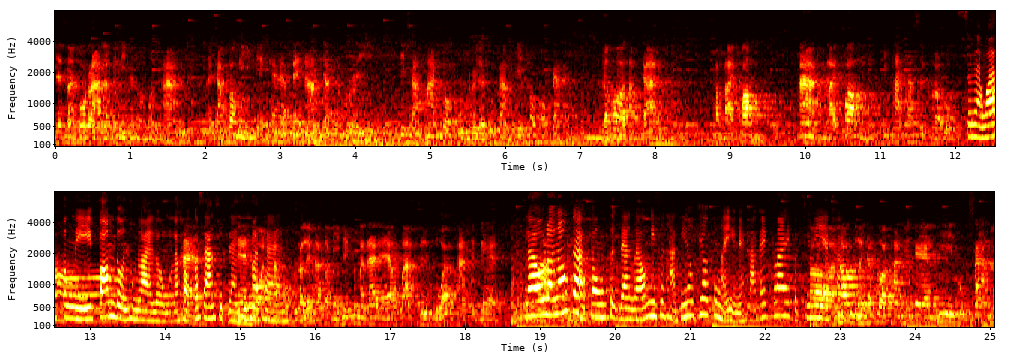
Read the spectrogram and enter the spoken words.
ในสมัยโบราณเราไม่มีถนนหนทางนะครับ ก็มีเพียงแค่แม่น้ำจันทบุรีที่สามารถควบคุมเรือทุกลำที่เข้าออกได้ แล้วก็ทำการทำลายป้อม อ่าทำลายป้อมที่คาดข้าศึกของเราลงแสดงว่าตรงนี้ป้อมโดนทำลายลงแล้วเขาก็สร้างตึกแดงขึ้นมาแทน่นอนนครับผมก็เลยอะตอนนี้นึกขึ้นมาได้แล้วว่าคือตัวอาคารตึกแดงแล้วแล้วนอกจากตรงตึกแดงแล้วมีสถานที่ท่องเที่ยวตรงไหนอีกไหมคะใกล้ๆกับที่นี่อะเอ่อนค่ะอกเหนือจากตัวอาคารตึกแดงที่ถูกสร้างใน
